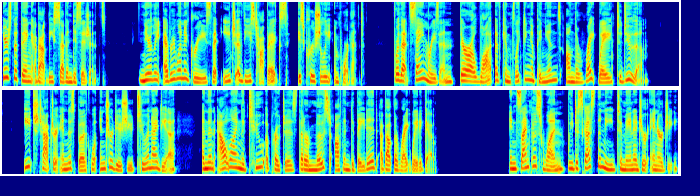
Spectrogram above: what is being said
Here's the thing about these seven decisions nearly everyone agrees that each of these topics is crucially important. For that same reason, there are a lot of conflicting opinions on the right way to do them. Each chapter in this book will introduce you to an idea and then outline the two approaches that are most often debated about the right way to go. In Signpost 1, we discuss the need to manage your energy,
